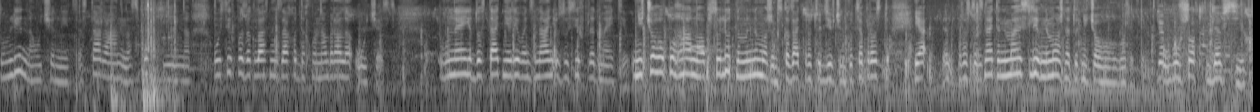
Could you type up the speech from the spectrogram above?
сумлінна учениця, старанна, спокійна. У всіх позакласних заходах вона брала участь. У неї достатній рівень знань з усіх предметів. Нічого поганого, абсолютно ми не можемо сказати про цю дівчинку. Це просто я просто знаєте, немає слів, не можна тут нічого говорити. Був шок для всіх.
